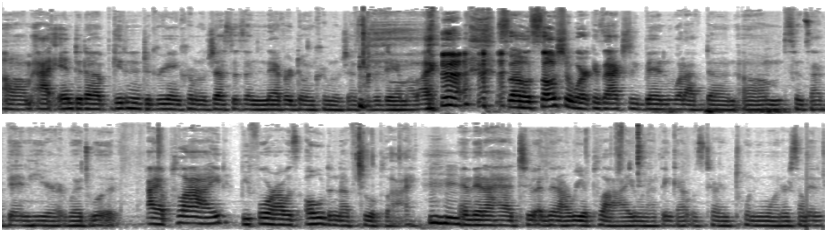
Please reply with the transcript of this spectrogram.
Um, I ended up getting a degree in criminal justice and never doing criminal justice a day in my life. so social work has actually been what I've done um, since I've been here at Wedgwood. I applied before I was old enough to apply, mm-hmm. and then I had to, and then I reapplied when I think I was turned 21 or something,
